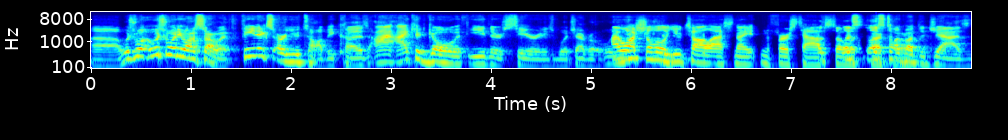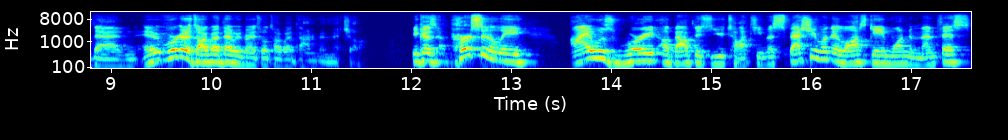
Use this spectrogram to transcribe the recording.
Uh, which one? Which one do you want to start with, Phoenix or Utah? Because I, I could go with either series, whichever. I watched a little Utah last night in the first half. Let's, so let's let's talk about the Jazz then. And if we're going to talk about that, we might as well talk about Donovan Mitchell. Because personally, I was worried about this Utah team, especially when they lost game one to Memphis.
